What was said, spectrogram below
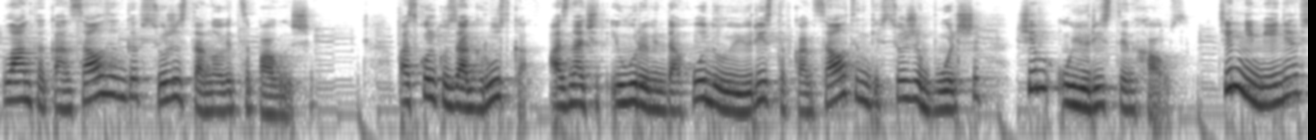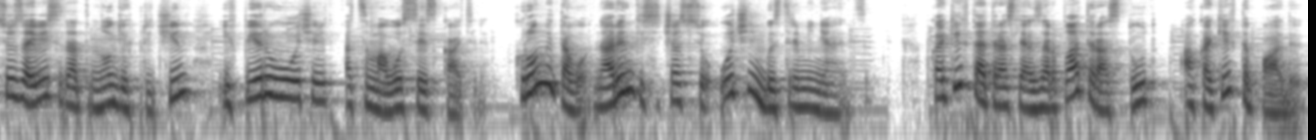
планка консалтинга все же становится повыше. Поскольку загрузка, а значит и уровень дохода у юриста в консалтинге все же больше, чем у юриста in-house. Тем не менее, все зависит от многих причин и в первую очередь от самого соискателя. Кроме того, на рынке сейчас все очень быстро меняется. В каких-то отраслях зарплаты растут, а в каких-то падают.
